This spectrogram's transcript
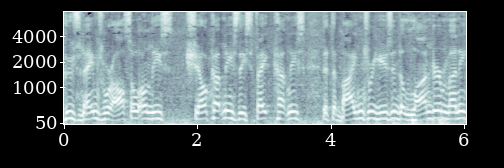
whose names were also on these shell companies, these fake companies that the Bidens were using to launder money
